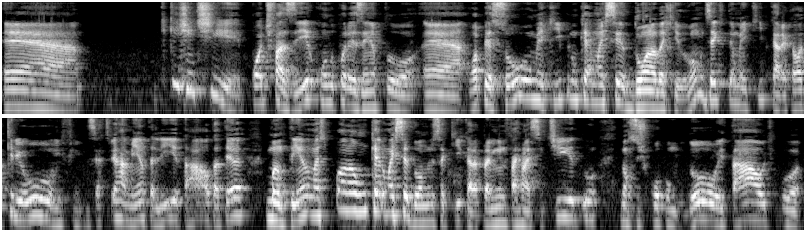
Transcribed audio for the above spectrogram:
é, o que, a gente pode fazer quando, por exemplo, é, uma pessoa ou uma equipe não quer mais ser dona daquilo? Vamos dizer que tem uma equipe, cara, que ela criou, enfim, certa ferramenta ali e tal, tá até mantendo, mas, pô, não, não quero mais ser dono disso aqui, cara, para mim não faz mais sentido, nosso escopo mudou e tal, tipo,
